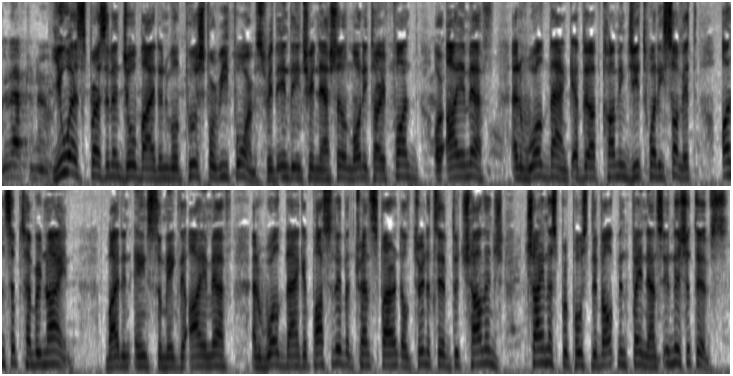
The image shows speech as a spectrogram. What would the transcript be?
good afternoon. U.S. President Joe Biden will push for reforms within the International Monetary Fund, or IMF, and World Bank at the upcoming G20 summit on September 9. Biden aims to make the IMF and World Bank a positive and transparent alternative to challenge China's proposed development finance initiatives.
